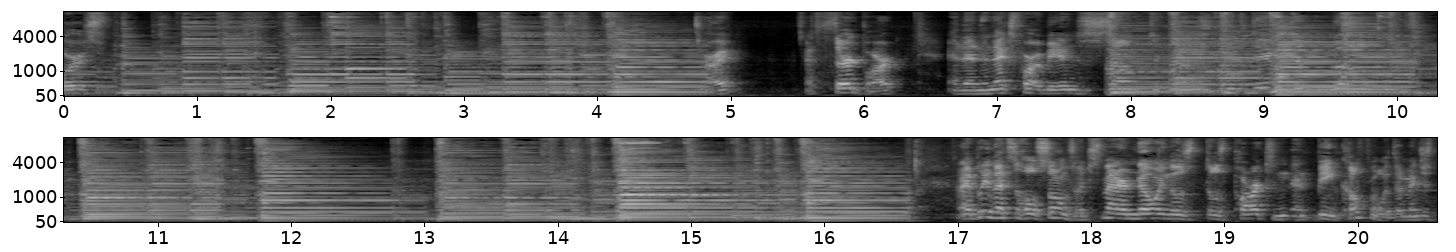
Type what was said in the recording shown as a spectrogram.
Pre-chorus. All right, that's the third part, and then the next part being something. And I believe that's the whole song. So it's just a matter of knowing those those parts and, and being comfortable with them and just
